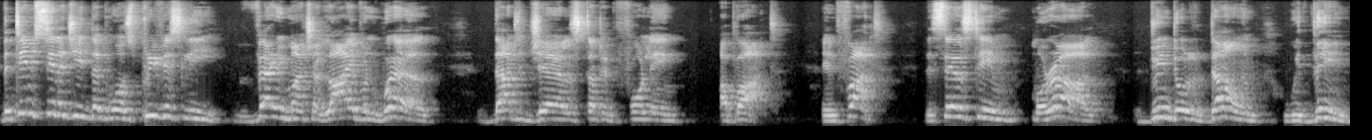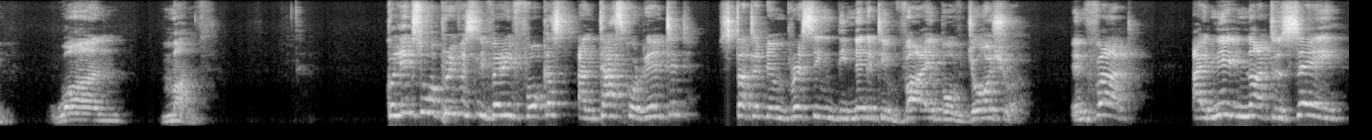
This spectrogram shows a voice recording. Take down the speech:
The team synergy that was previously very much alive and well, that gel started falling apart. In fact, the sales team morale dwindled down within one month. Colleagues who were previously very focused and task-oriented started embracing the negative vibe of Joshua. In fact, I need not to say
